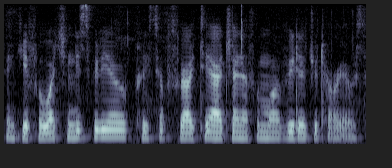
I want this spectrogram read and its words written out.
Thank you for watching this video. Please subscribe to our channel for more video tutorials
